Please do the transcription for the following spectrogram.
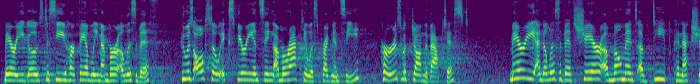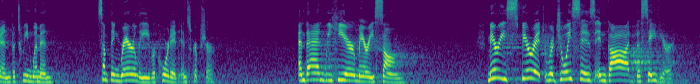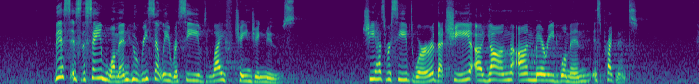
Mary goes to see her family member Elizabeth who is also experiencing a miraculous pregnancy, hers with John the Baptist. Mary and Elizabeth share a moment of deep connection between women, something rarely recorded in Scripture. And then we hear Mary's song. Mary's spirit rejoices in God the Savior. This is the same woman who recently received life changing news. She has received word that she, a young, unmarried woman, is pregnant.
